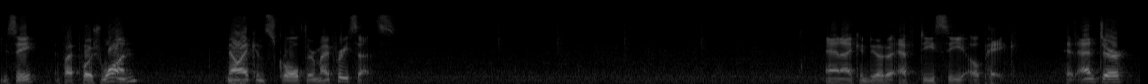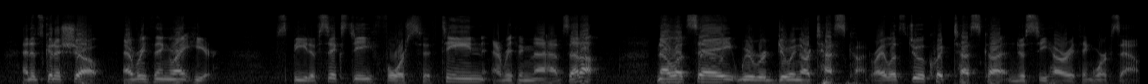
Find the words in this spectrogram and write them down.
You see, if I push one, now I can scroll through my presets. And I can go to FDC opaque. Hit enter, and it's going to show everything right here. Speed of 60, force 15, everything that I have set up. Now let's say we were doing our test cut, right? Let's do a quick test cut and just see how everything works out.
